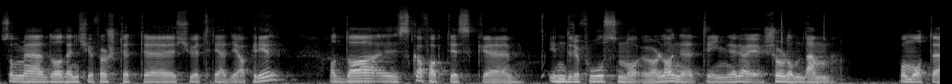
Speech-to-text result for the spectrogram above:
som er da den 21. til 23. april. Og da skal faktisk eh, Indre Fosen og Ørlandet til Inderøy, sjøl om de på en måte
